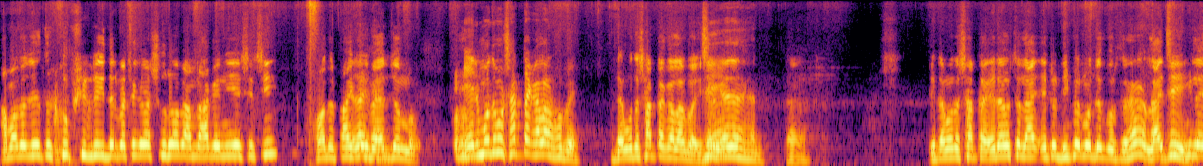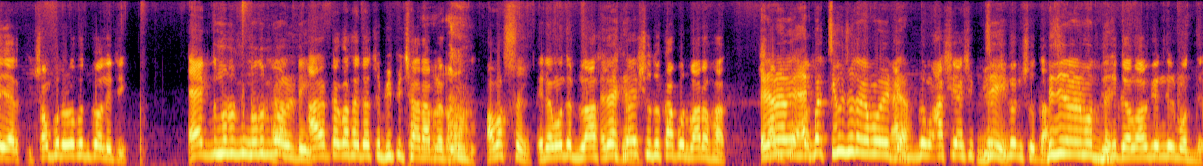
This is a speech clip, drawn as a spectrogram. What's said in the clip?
আমাদের যেহেতু খুব শীঘ্রই ঈদের বেচা কেনা শুরু হবে আমরা আগে নিয়ে এসেছি আমাদের পাইকারি। ভাইয়ের জন্য। এর মধ্যে সাতটা কালার হবে। এটার মধ্যে সাতটা কালার ভাই জি হ্যাঁ? এই দেখেন। হ্যাঁ। এটার মধ্যে সাতটা এটা হচ্ছে একটু ডিপের মধ্যে করছে হ্যাঁ? লাইট। মিলাই আর কি সম্পূর্ণ নতুন কোয়ালিটি একদম নতুন নতুন কোয়ালিটি আর একটা কথা এটা হচ্ছে বিপি ছাড়া আমরা অবশ্যই। এটার মধ্যে ব্লাস্ট নাই শুধু কাপড় বারো হাত। এটা একবার চিকুন সুতা কাপড় এটা। একদম আশি আশি জি চিকন সুতা। ডিজিটালের মধ্যে। ডিজিটাল অর্গেন্ডির মধ্যে।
